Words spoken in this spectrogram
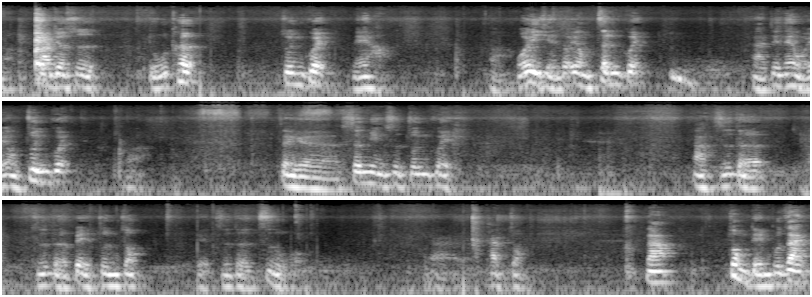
啊，那就是独特、尊贵、美好，啊，我以前都用珍贵，啊，今天我用尊贵。啊这个生命是尊贵，啊，值得值得被尊重，也值得自我呃看重。那重点不在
